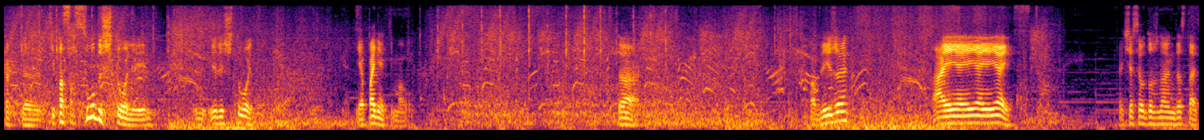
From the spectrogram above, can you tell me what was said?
Как-то... Типа сосуды, что ли? Или, или что это? Я понять не могу. Так. Поближе. Ай-яй-яй-яй-яй. Так, сейчас я его должен, наверное, достать.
